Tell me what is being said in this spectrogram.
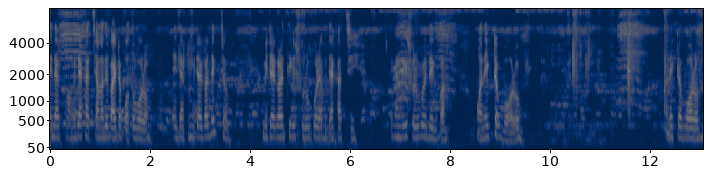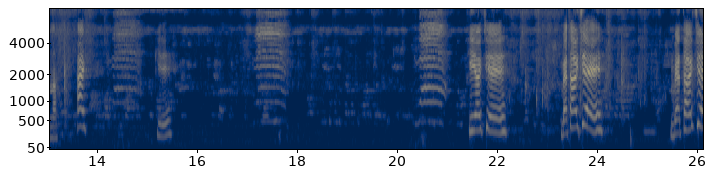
এই দেখো, আমি দেখাচ্ছি, আমাদের বাড়িটা কত বড়। এই দেখো, মিটার ঘর দেখছ? মিটার ঘরের থেকে শুরু করে আমি দেখাচ্ছি। এখান থেকে শুরু করে দেখবা, অনেকটা বড়। অনেকটা বড়, না। হাই! কি রে? কি হয়েছে? ব্যথা হয়েছে? ব্যথা হয়েছে?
